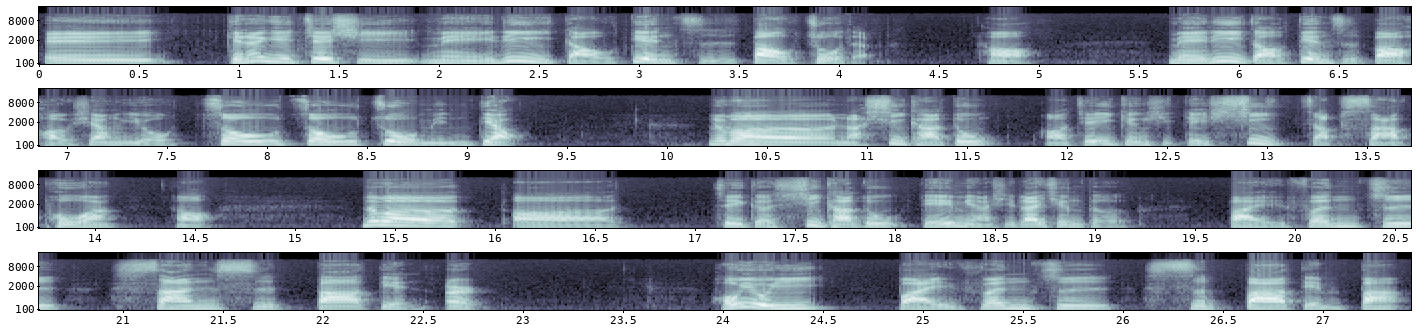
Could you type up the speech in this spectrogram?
诶。给那个，这是美丽岛电子报做的，好，美丽岛电子报好像有周周做民调，那么那细卡都啊，这已经是第四十三波啊，好，那么啊，这个细卡都第一名是赖清德，百分之三十八点二，侯友谊百分之十八点八，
